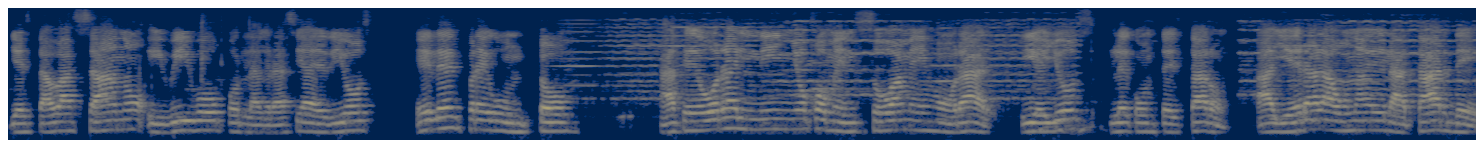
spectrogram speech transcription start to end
ya estaba sano y vivo por la gracia de Dios. Él les preguntó a qué hora el niño comenzó a mejorar y ellos le contestaron, ayer a la una de la tarde,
